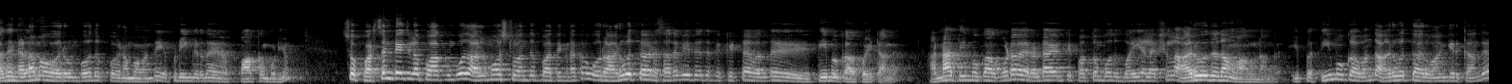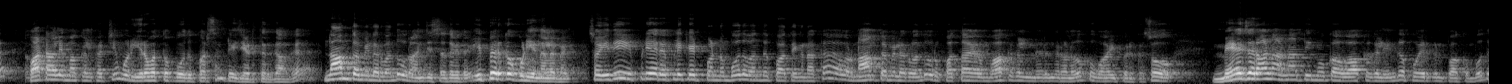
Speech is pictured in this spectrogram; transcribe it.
அது நிலமை வரும்போது இப்போ நம்ம வந்து எப்படிங்கிறத பார்க்க முடியும். ஸோ பர்சன்டேஜில் பார்க்கும்போது ஆல்மோஸ்ட் வந்து பார்த்திங்கனாக்கா ஒரு அறுபத்தாறு சதவீதத்துக்கு கிட்ட வந்து திமுக போயிட்டாங்க. அண்ணா திமுக கூட ரெண்டாயிரத்தி பத்தொம்போது பை எலெக்ஷனில் அறுபது தான் வாங்கினாங்க. இப்போ திமுக வந்து அறுபத்தாறு வாங்கியிருக்காங்க. பாட்டாளி மக்கள் கட்சியும் ஒரு இருபத்தொம்போது பர்சன்டேஜ் எடுத்திருக்காங்க. நாம் தமிழர் வந்து ஒரு அஞ்சு சதவீதம். இப்போ இருக்கக்கூடிய நிலைமை. ஸோ இதே இப்படியே ரெப்ளிகேட் பண்ணும்போது வந்து பார்த்தீங்கன்னாக்கா ஒரு நாம் தமிழர் வந்து ஒரு பத்தாயிரம் வாக்குகள் நெருங்குற அளவுக்கு வாய்ப்பு இருக்குது ஸோ மேஜரான அதிமுக வாக்குகள் எங்கே போயிருக்குன்னு பார்க்கும்போது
